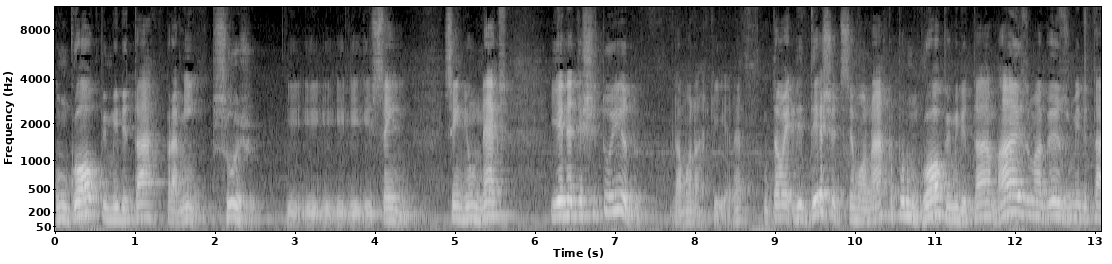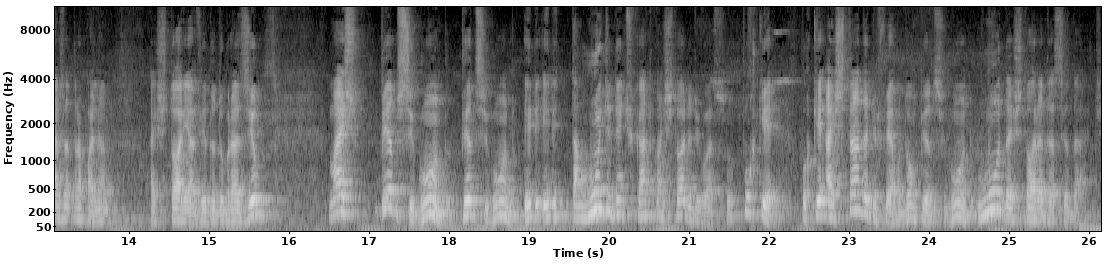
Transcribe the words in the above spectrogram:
um golpe militar, para mim, sujo e, e, e, e, sem, sem nenhum nexo, e ele é destituído da monarquia. Né? Então ele deixa de ser monarca por um golpe militar, mais uma vez os militares atrapalhando a história e a vida do Brasil. Mas Pedro II, Pedro II, ele está muito identificado com a história de Iguaçu. Por quê? Porque a estrada de ferro Dom Pedro II muda a história da cidade.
